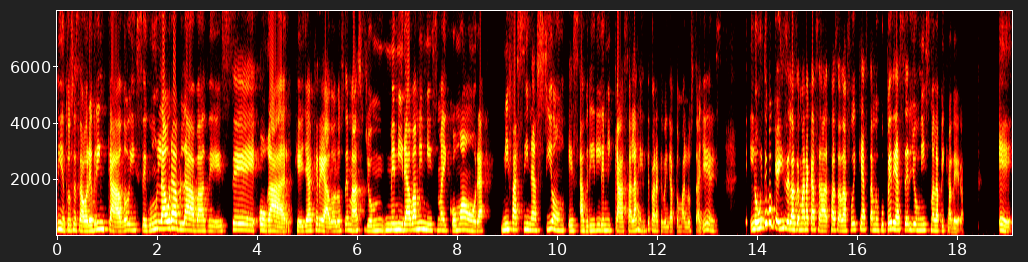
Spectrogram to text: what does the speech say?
y entonces ahora he brincado y según Laura hablaba de ese hogar que ella ha creado a los demás, yo me miraba a mí misma y como ahora mi fascinación es abrirle mi casa a la gente para que venga a tomar los talleres. Lo último que hice la semana pasada fue que hasta me ocupé de hacer yo misma la picadera. Eh,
